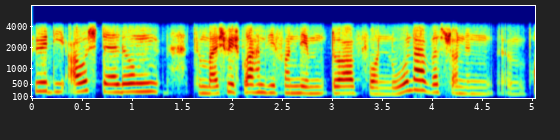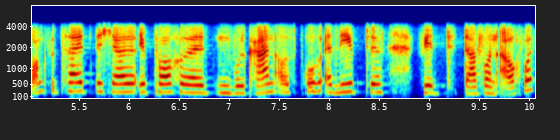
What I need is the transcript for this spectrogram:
für die Ausstellung. Zum Beispiel sprachen Sie von dem Dorf von Nola, was schon in ähm, bronzezeitlicher Epoche einen Vulkanausbruch erlebte. Wird davon auch was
